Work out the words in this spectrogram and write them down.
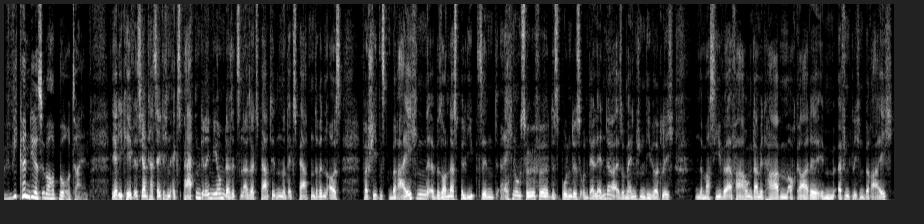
Wie können die das überhaupt beurteilen? Ja, die KEF ist ja tatsächlich ein Expertengremium. Da sitzen also Expertinnen und Experten drin aus verschiedensten Bereichen. Besonders beliebt sind Rechnungshöfe des Bundes und der Länder, also Menschen, die wirklich eine massive Erfahrung damit haben, auch gerade im öffentlichen Bereich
